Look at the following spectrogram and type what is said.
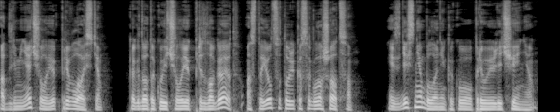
а для меня человек при власти. Когда такой человек предлагает, остается только соглашаться. И здесь не было никакого преувеличения.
